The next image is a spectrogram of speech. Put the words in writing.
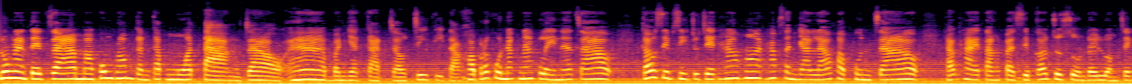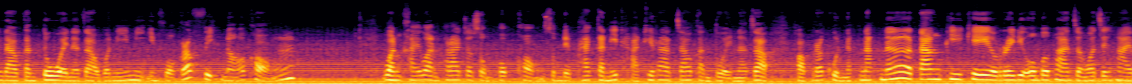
ลุงนันเตจามาพร้อมกันกับงัวต่างเจ้า อ่า บรรยากาศเจ้าจีตีตา ขอบพระคุณนักๆเลยนะเจ้า 94.75ฮอดทับสัญญาณแล้วขอบคุณเจ้า ทักทายตัง89.0 โดยหลวงเจงดาวกันตัวนะเจ้า วันนี้มีอินโฟกราฟิกเนาะของ วันคล้ายวันพระราชสมภพของสมเด็จพระกนิษฐาธิราชเจ้ากันตัวยนะเจ้า ขอบพระคุณนักๆเนอตั้ง PK Radio อเภอร์พานจังหวัดเชียงราย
